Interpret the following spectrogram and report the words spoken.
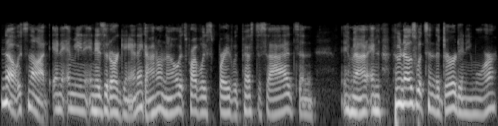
No, it's not. And I mean, and is it organic? I don't know. It's probably sprayed with pesticides and and who knows what's in the dirt anymore,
